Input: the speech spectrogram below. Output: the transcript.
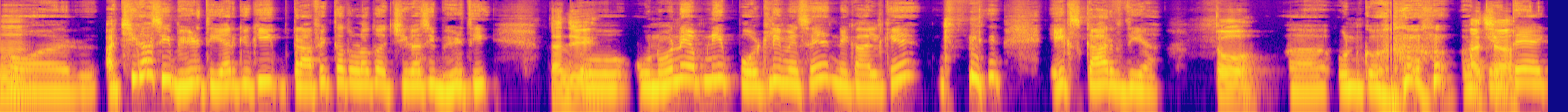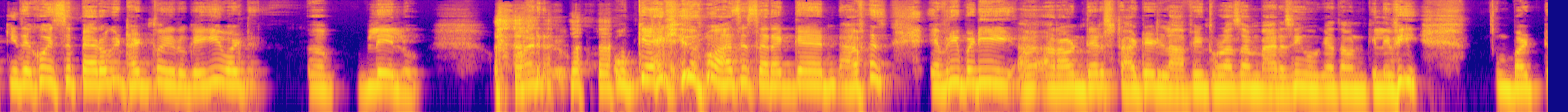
हम्म, और अच्छी खासी भीड़ थी यार क्योंकि ट्रैफ़िक था थोड़ा तो अच्छी खासी भीड़ थी। हाँ तो उन्होंने अपनी पोटली में से निकाल के एक स्कार्फ दिया। उनको अच्छा। कहते हैं कि देखो इससे पैरों की ठंड तो नहीं रुकेगी बट ले लो। और वो क्या है कि वहाँ से सरक गए everybody around there started laughing थोड़ा सा एम्बैरेसिंग हो गया था उनके लिए भी। बट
